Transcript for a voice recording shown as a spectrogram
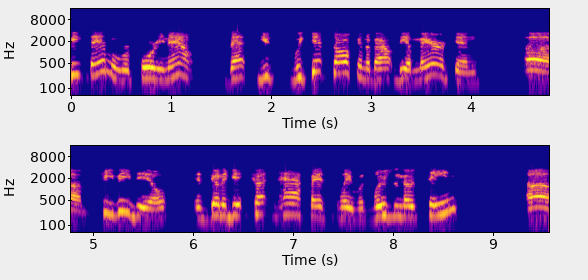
Pete Thamel reporting out that you we kept talking about the American uh, TV deal is going to get cut in half basically with losing those teams. Uh,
